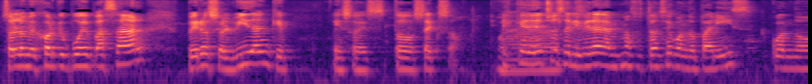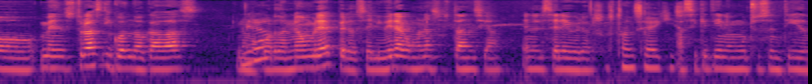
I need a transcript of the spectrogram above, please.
son lo mejor que puede pasar, pero se olvidan que eso es todo sexo. Es que de hecho se libera la misma sustancia cuando parís, cuando menstruas y cuando acabas. No me acuerdo el nombre, pero se libera como una sustancia en el cerebro. Sustancia X. Así que tiene mucho sentido.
